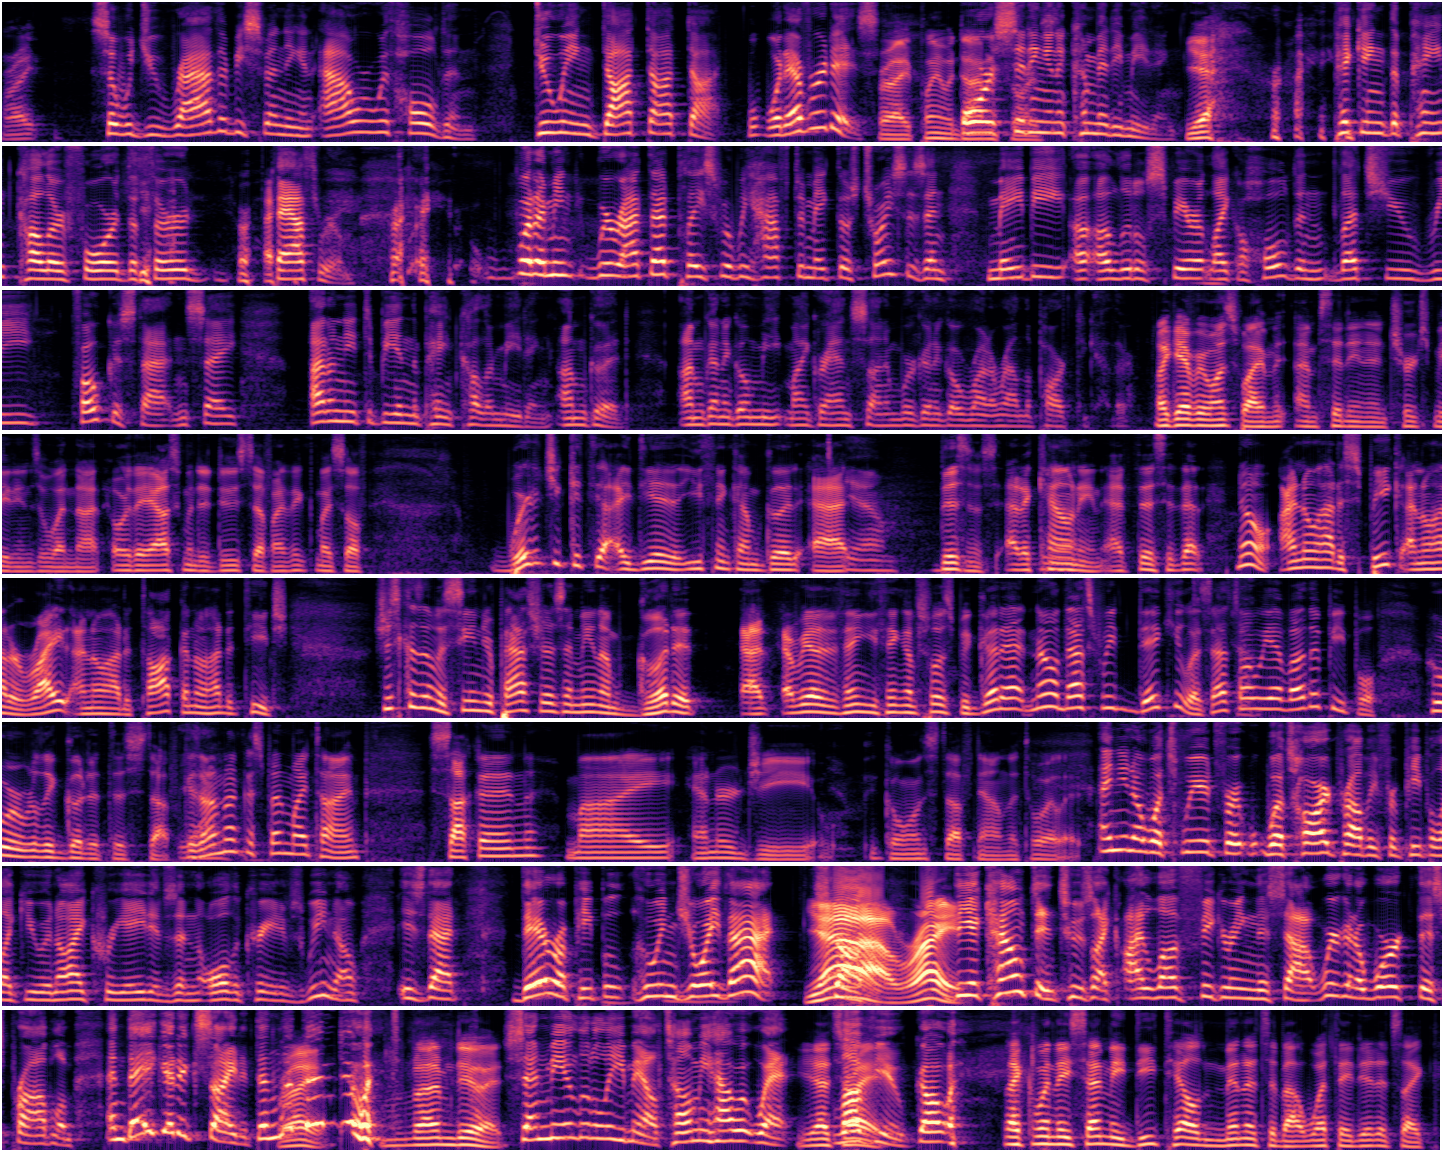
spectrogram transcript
Right. So would you rather be spending an hour with Holden doing dot dot dot, whatever it is, Right. Playing with dinosaurs. or sitting in a committee meeting, Yeah. Right. picking the paint color for the third bathroom? Right. But I mean, we're at that place where we have to make those choices, and maybe a, a little spirit like a Holden lets you refocus that and say, "I don't need to be in the paint color meeting. I'm good. I'm going to go meet my grandson, and we're going to go run around the park together." Like every once in a while, I'm, I'm sitting in church meetings and whatnot, or they ask me to do stuff, and I think to myself, where did you get the idea that you think I'm good at Yeah. Business, at accounting, at this, at that? No, I know how to speak, I know how to write, I know how to talk, I know how to teach. Just because I'm a senior pastor doesn't mean I'm good at, at every other thing you think I'm supposed to be good at. No, that's ridiculous. That's why we have other people who are really good at this stuff. Because Yeah. I'm not going to spend my time sucking my energy going stuff down the toilet. And you know what's weird for what's hard probably for people like you and I, creatives, and all the creatives we know, is that there are people who enjoy that. Yeah, stuff. right. The accountant who's like, I love figuring this out. We're going to work this problem. And they get excited. Then let Right. them do it. Let them do it. Send me a little email. Tell me how it went. Yeah, that's love right. you. Go. Like when they send me detailed minutes about what they did, it's like,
